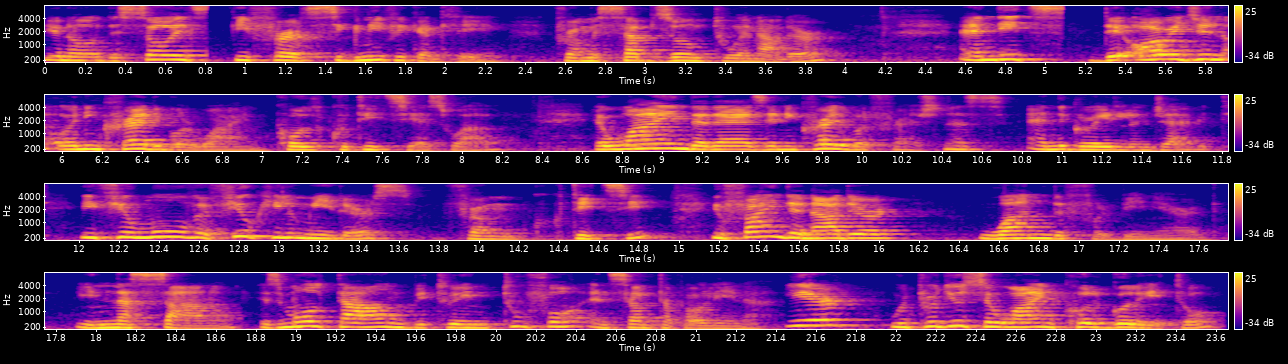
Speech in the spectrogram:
you know, the soils differ significantly from a subzone to another, and it's the origin of an incredible wine called Cutizzi as well. A wine that has an incredible freshness and a great longevity. If you move a few kilometers from Cutizzi, you find another wonderful vineyard in Nassano, a small town between Tufo and Santa Paolina. Here we produce a wine called Goleto,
